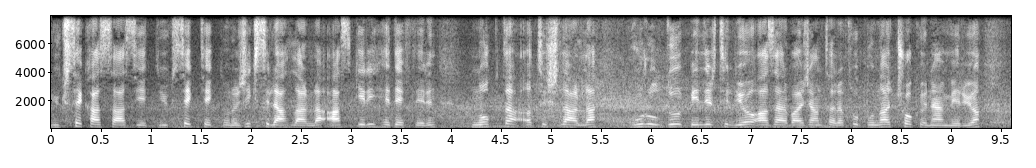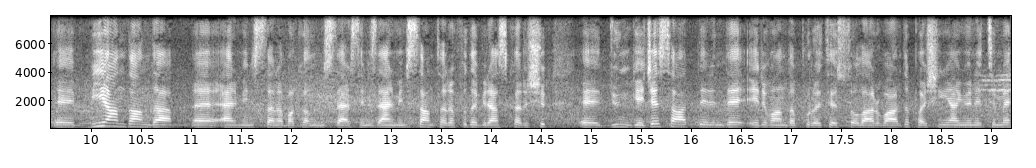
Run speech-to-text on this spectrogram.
Yüksek hassasiyetli, yüksek teknolojik silahlarla askeri hedeflerin nokta atışlarla vurulduğu belirtiliyor. Azerbaycan tarafı buna çok önem veriyor. E, bir yandan da e, Ermenistan'a bakalım isterseniz. Ermenistan tarafı da biraz karışık. E, dün gece saatlerinde Erivan'da protestolar vardı. Paşinyan yönetimi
